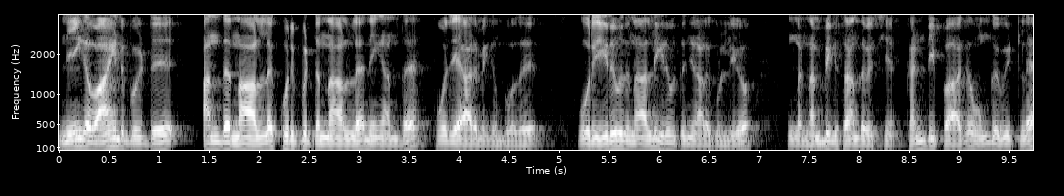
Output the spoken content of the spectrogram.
நீங்கள் வாங்கிட்டு போயிட்டு அந்த நாளில் குறிப்பிட்ட நாளில் நீங்கள் அந்த பூஜையை ஆரம்பிக்கும் போது ஒரு இருபது நாளில் இருபத்தஞ்சி நாளுக்குள்ளேயோ உங்கள் நம்பிக்கை சார்ந்த விஷயம் கண்டிப்பாக உங்கள் வீட்டில்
